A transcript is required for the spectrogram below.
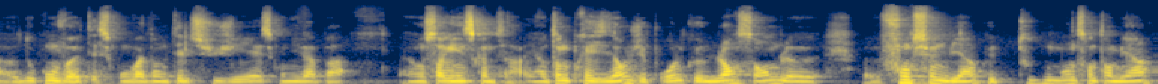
euh, donc on vote. Est-ce qu'on va dans tel sujet? Est-ce qu'on n'y va pas? Euh, On s'organise comme ça. Et en tant que président, j'ai pour rôle que l'ensemble euh, fonctionne bien, que tout le monde s'entend bien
